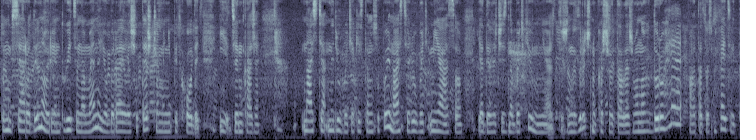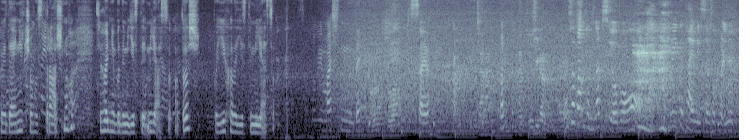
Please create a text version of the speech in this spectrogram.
Тому вся родина орієнтується на мене і обирає лише те, що мені підходить. І Джин каже: Настя не любить якісь там супи, Настя любить м'ясо. Я дивлячись на батьків, мені аж дуже незручно кажу, «Та, але ж воно дороге. А тато сміхається, відповідає нічого страшного. Сьогодні будемо їсти м'ясо. Отож, поїхали їсти м'ясо. 여기 맛있는데 비싸요. 도서관 돈가스 여보 브레이크 타임 있어서 걸릴걸?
